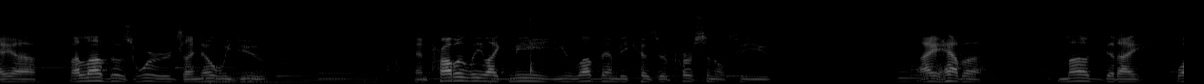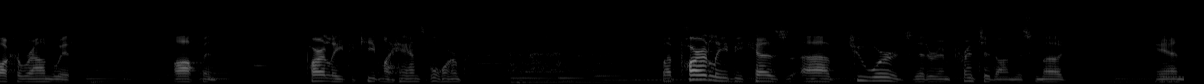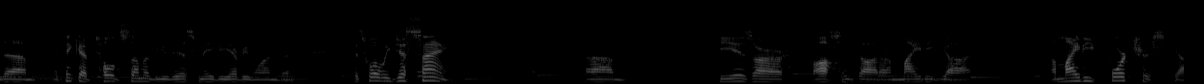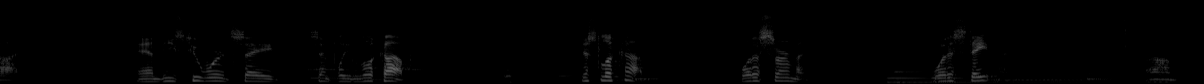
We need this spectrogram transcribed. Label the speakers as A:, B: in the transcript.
A: I, uh, I love those words. I know we do. And probably like me, you love them because they're personal to you. I have a mug that I walk around with often, partly to keep my hands warm, but partly because of two words that are imprinted on this mug. And um, I think I've told some of you this, maybe everyone, but it's what we just sang. Um, he is our awesome God, our mighty God, a mighty fortress God. And these two words say simply, look up. Just look up. What a sermon. What a statement. Um,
